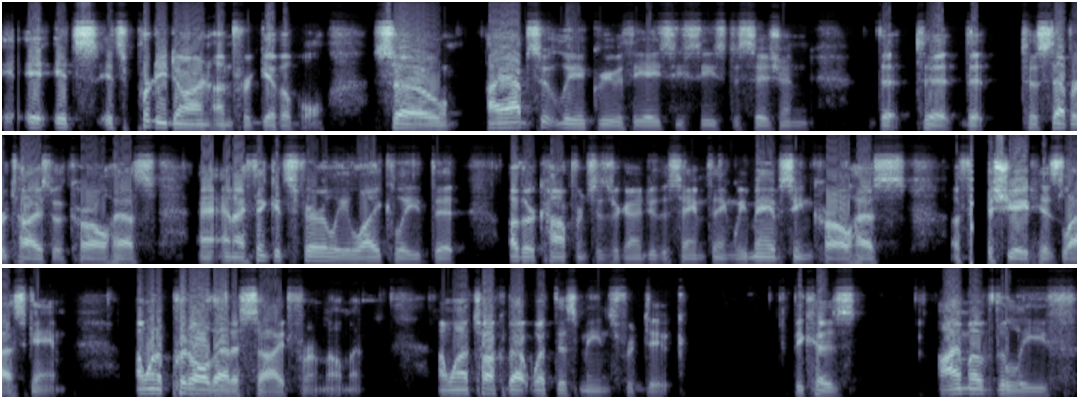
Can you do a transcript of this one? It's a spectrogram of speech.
it, it's it's pretty darn unforgivable. So I absolutely agree with the ACC's decision that to, that to sever ties with Karl Hess, and I think it's fairly likely that other conferences are going to do the same thing. We may have seen Karl Hess officiate his last game. I want to put all that aside for a moment. I want to talk about what this means for Duke, because I'm of the belief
